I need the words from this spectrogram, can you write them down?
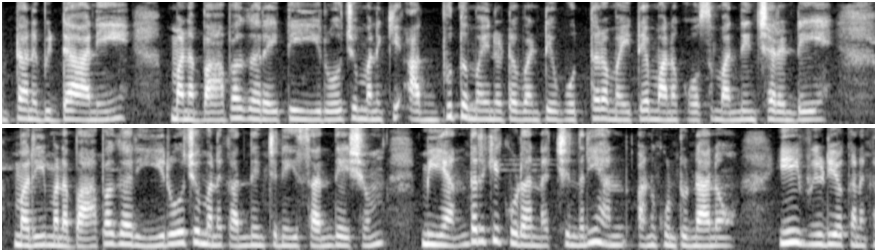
ఉంటాను బిడ్డ అని మన బాబాగారు అయితే ఈరోజు మనకి అద్భుతమైనటువంటి ఉత్తరం అయితే మన కోసం అందించారండి. మరి మన బాబాగారు ఈరోజు మనకు అందించిన ఈ సందేశం మీ అందరికీ కూడా నచ్చిందని అనుకుంటున్నాను. ఈ వీడియో కనుక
